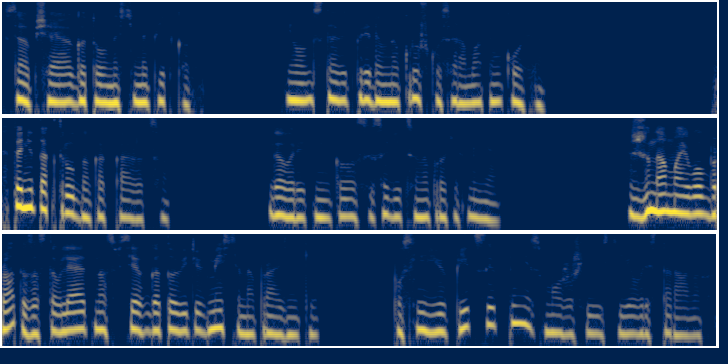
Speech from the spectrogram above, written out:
сообщая о готовности напитков. И он ставит передо мной кружку с ароматным кофе. «Это не так трудно, как кажется», — говорит Николас и садится напротив меня. «Жена моего брата заставляет нас всех готовить вместе на праздники. После ее пиццы ты не сможешь есть ее в ресторанах,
